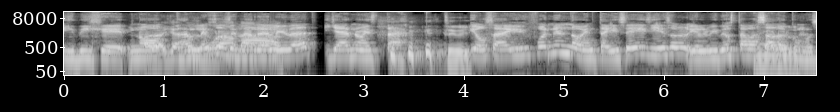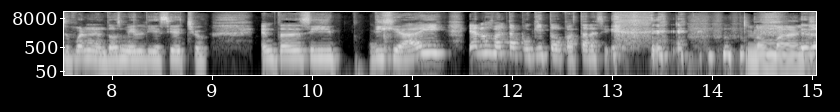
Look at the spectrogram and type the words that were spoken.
Y dije, no, tan lejos de la realidad ya no está. y, o sea, y fue en el 96 y eso, y el video está basado como si fuera en el 2018. Entonces sí, dije, ay, ya nos falta poquito para estar así. No manches.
